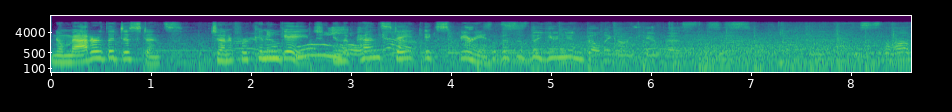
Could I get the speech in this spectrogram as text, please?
no matter the distance, Jennifer can engage in the Penn State experience. So this is the Union Building on campus. This is this is the hub.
